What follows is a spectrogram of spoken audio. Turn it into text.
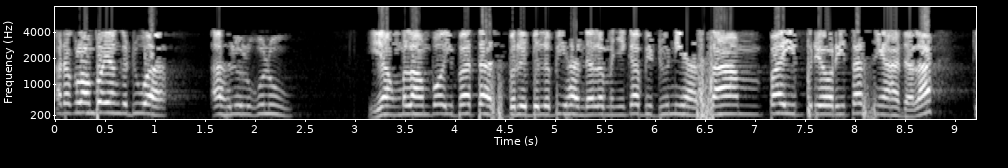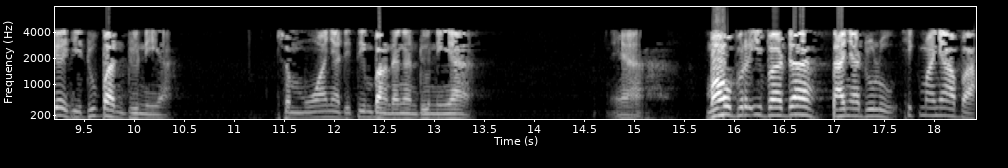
Ada kelompok yang kedua, ahlul ghulu yang melampaui batas berlebihan dalam menyikapi dunia sampai prioritasnya adalah kehidupan dunia. Semuanya ditimbang dengan dunia. Ya. Mau beribadah, tanya dulu, hikmahnya apa?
